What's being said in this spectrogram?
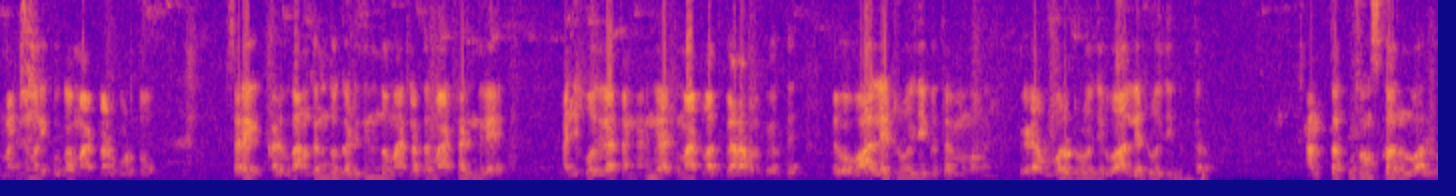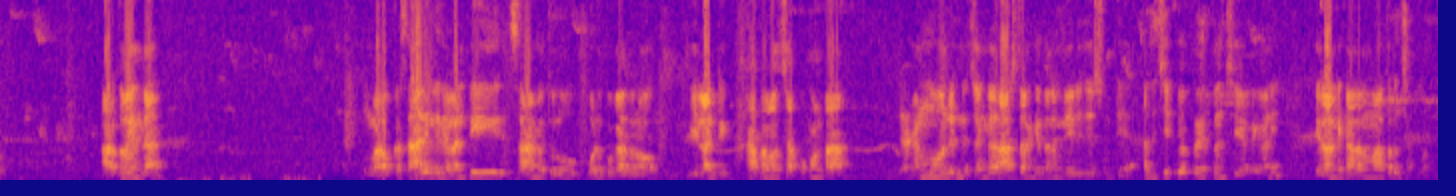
మహిళ మనం ఎక్కువగా మాట్లాడకూడదు. సరే కడుపుకు అన్నం గడ్డి తినిందో మాట్లాడితే మాట్లాడిందిలే అని చెప్పి వదిలేస్తాం కానీ మీరు అట్టి మాటలు అతి పేరాపలు పెడితే ఇదిగో వాళ్ళే ట్రోల్ చేపిస్తారు మిమ్మల్ని. ఇక్కడ ఎవ్వరు ట్రోల్ చేయరు వాళ్ళే ట్రోల్ చేపిస్తారు. అంత కుసంస్కారులు వాళ్ళు. అర్థమైందా? మరొకసారి మీరు ఇలాంటి సామెతలు పొడుపు కథలు ఇలాంటి కథలు చెప్పకుండా జగన్మోహన్ రెడ్డి నిజంగా రాష్ట్రానికి ఏదైనా మేలు చేస్తుంటే అది చెప్పే ప్రయత్నం చేయండి కానీ ఇలాంటి కథలు మాత్రం చెప్పండి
